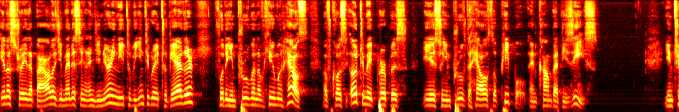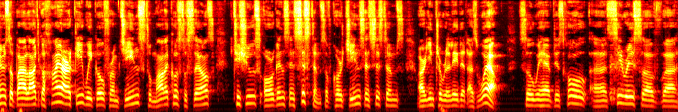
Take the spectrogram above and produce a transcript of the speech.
illustrate that biology, medicine, and engineering need to be integrated together for the improvement of human health. Of course, the ultimate purpose is to improve the health of people and combat disease. In terms of biological hierarchy, we go from genes to molecules to cells, tissues, organs, and systems. Of course, genes and systems are interrelated as well. So we have this whole uh, series of uh,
